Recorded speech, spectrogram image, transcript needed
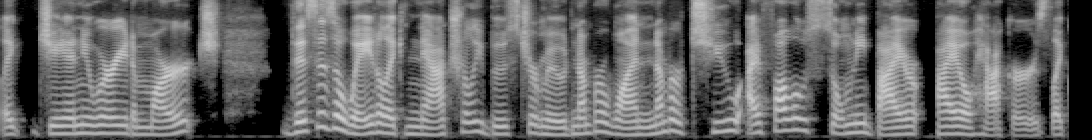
like January to March. This is a way to like naturally boost your mood. Number one. Number two, I follow so many bio biohackers like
